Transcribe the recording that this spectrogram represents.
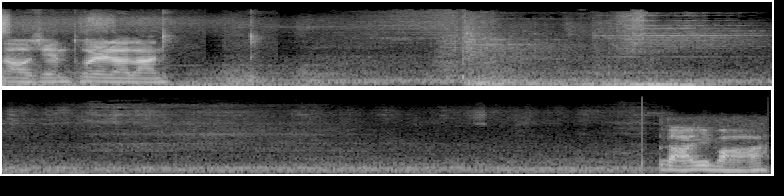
那我先退了蓝。打一把，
